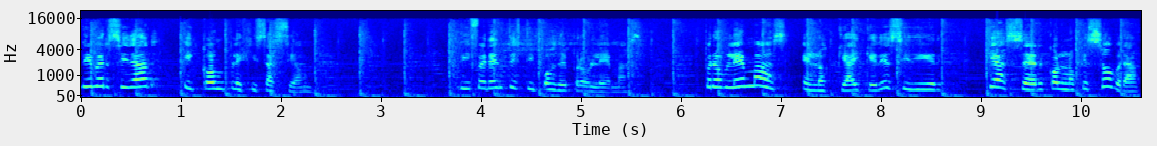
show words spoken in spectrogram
Diversidad y complejización. Diferentes tipos de problemas. Problemas en los que hay que decidir qué hacer con lo que sobra.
